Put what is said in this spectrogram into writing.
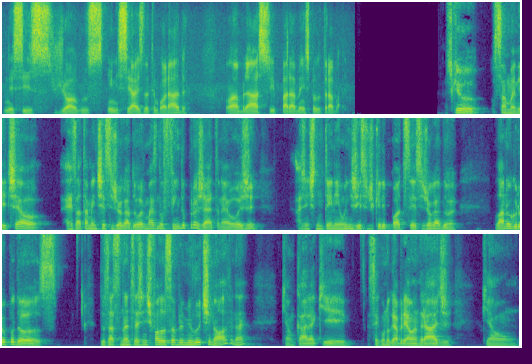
nesses jogos iniciais da temporada. Um abraço e parabéns pelo trabalho. Acho que o Samanit é, o, é exatamente esse jogador, mas no fim do projeto, né? Hoje a gente não tem nenhum indício de que ele pode ser esse jogador. Lá no grupo dos, dos assinantes a gente falou sobre o Milutinov, né? Que é um cara que segundo Gabriel Andrade, que é um,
